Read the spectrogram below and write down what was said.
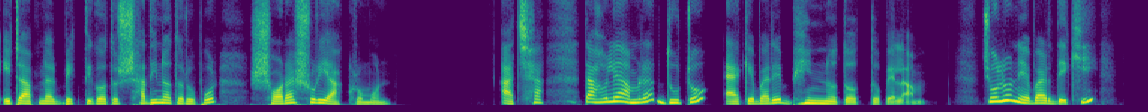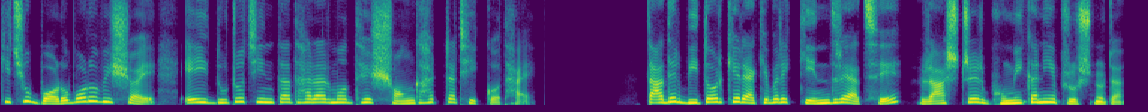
এটা আপনার ব্যক্তিগত স্বাধীনতার উপর সরাসরি আক্রমণ। আচ্ছা তাহলে আমরা দুটো একেবারে ভিন্ন তত্ত্ব পেলাম। চলুন এবার দেখি কিছু বড় বড় বিষয়ে এই দুটো চিন্তাধারার মধ্যে সংঘাতটা ঠিক কোথায়। তাদের বিতর্কের একেবারে কেন্দ্রে আছে রাষ্ট্রের ভূমিকা নিয়ে প্রশ্নটা।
